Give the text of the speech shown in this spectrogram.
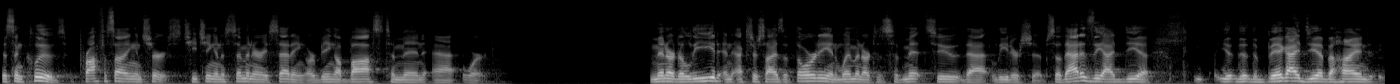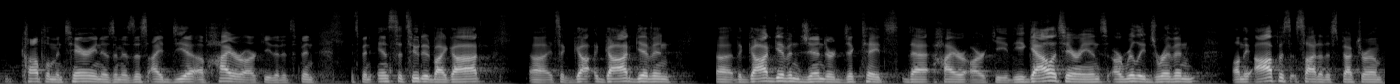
This includes prophesying in church, teaching in a seminary setting, or being a boss to men at work. Men are to lead and exercise authority, and women are to submit to that leadership. So, that is the idea. The, the big idea behind complementarianism is this idea of hierarchy, that it's been, it's been instituted by God. Uh, it's a God given, uh, the God given gender dictates that hierarchy. The egalitarians are really driven on the opposite side of the spectrum,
